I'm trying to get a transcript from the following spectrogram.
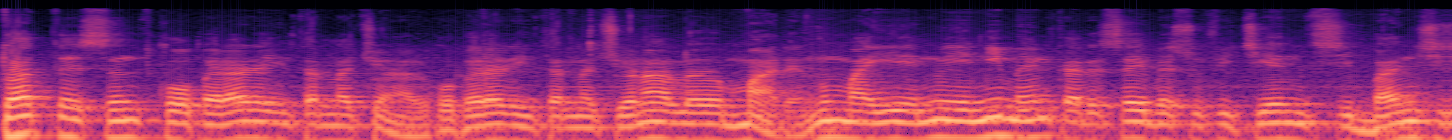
Toate sunt cooperare internațională, cooperare internațională mare. Nu mai e, nu e nimeni care să aibă suficienți bani și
